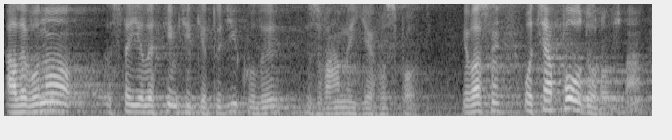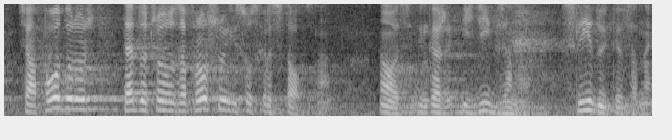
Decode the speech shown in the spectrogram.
але воно стає легким тільки тоді, коли з вами є Господь. І, власне, оця подорож, да, ця подорож, те, до чого запрошує Ісус Христос. Да. Ось, Він каже, ідіть за ним, слідуйте за ним.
